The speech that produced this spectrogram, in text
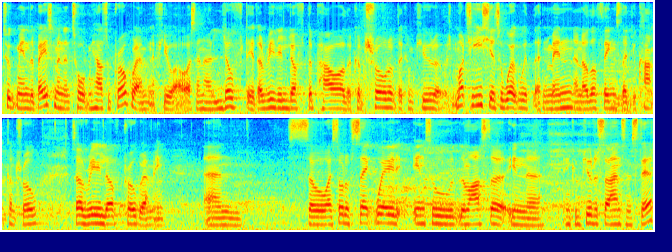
Took me in the basement and taught me how to program in a few hours, and I loved it. I really loved the power, the control of the computer. It was much easier to work with than men and other things that you can't control. So I really loved programming, and so I sort of segued into the master in, uh, in computer science instead.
